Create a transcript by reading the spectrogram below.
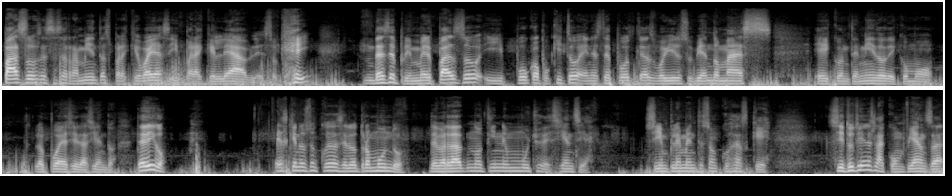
pasos, esas herramientas para que vayas y para que le hables, ¿ok? Da ese primer paso y poco a poquito en este podcast voy a ir subiendo más eh, contenido de cómo lo puedes ir haciendo. Te digo, es que no son cosas del otro mundo, de verdad no tienen mucho de ciencia, simplemente son cosas que si tú tienes la confianza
